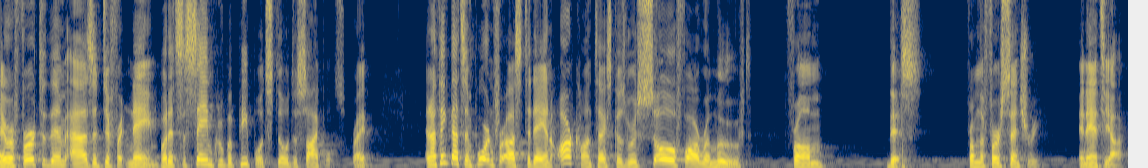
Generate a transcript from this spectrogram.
They refer to them as a different name, but it's the same group of people. It's still disciples, right? And I think that's important for us today in our context because we're so far removed from this, from the first century in Antioch.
